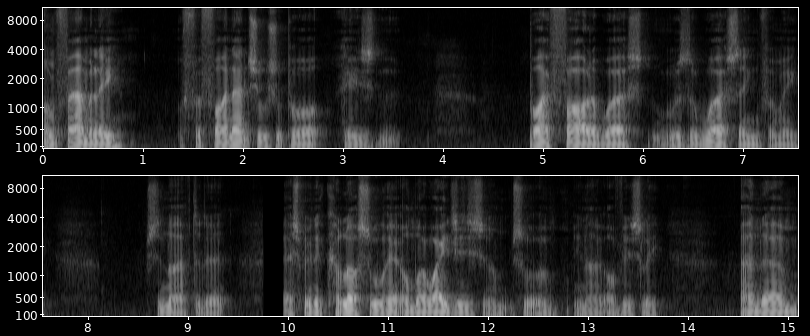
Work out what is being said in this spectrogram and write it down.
on family for financial support is by far the worst. Was the worst thing for me. Should not have to do it. It's been a colossal hit on my wages, um, sort of, you know, obviously, and um,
